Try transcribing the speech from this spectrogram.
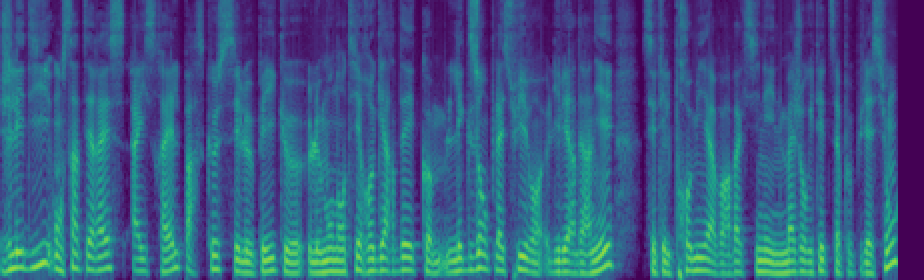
Je l'ai dit, on s'intéresse à Israël parce que c'est le pays que le monde entier regardait comme l'exemple à suivre l'hiver dernier. C'était le premier à avoir vacciné une majorité de sa population.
